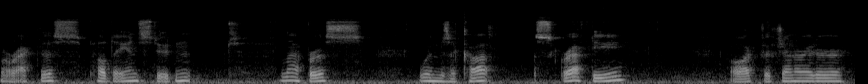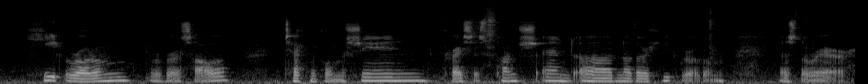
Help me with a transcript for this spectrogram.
Maractus, Paldean Student, Lapras, Whimsicott, Scrafty, Electric Generator, Heat Rotom, Reverse Holo, Technical Machine, Crisis Punch, and uh, another Heat Rotom as the rare.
